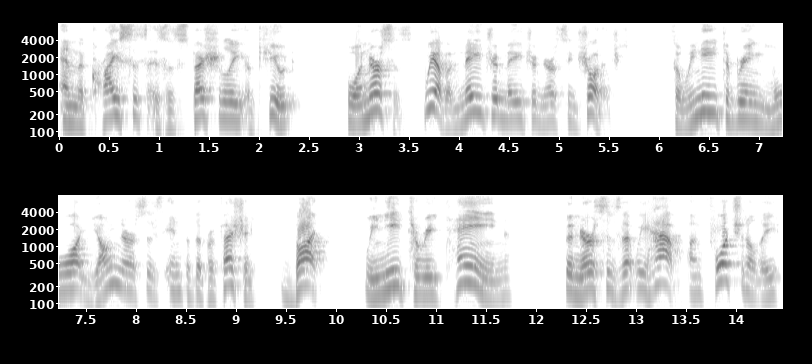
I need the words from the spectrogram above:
and the crisis is especially acute for nurses. We have a major, major nursing shortage. So we need to bring more young nurses into the profession, but we need to retain the nurses that we have. Unfortunately,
